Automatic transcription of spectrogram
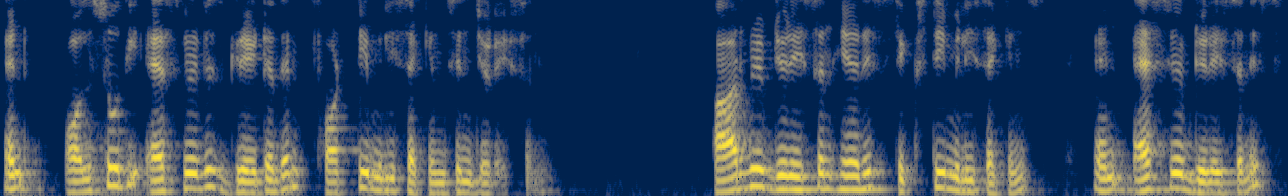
And also the S wave is greater than 40 milliseconds in duration. R wave duration here is 60 milliseconds and S wave duration is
